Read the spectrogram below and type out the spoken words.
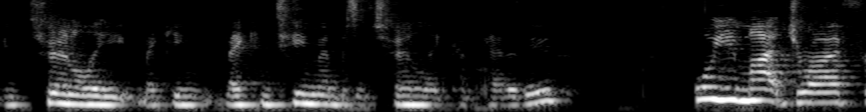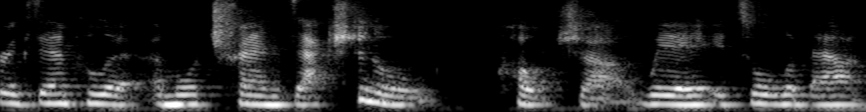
internally, making, making team members internally competitive. Or you might drive, for example, a, a more transactional culture where it's all about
